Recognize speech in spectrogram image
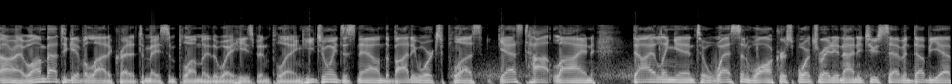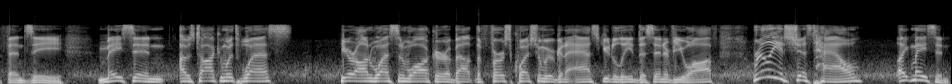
All right. Well, I'm about to give a lot of credit to Mason Plumlee the way he's been playing. He joins us now on the Bodyworks Plus guest hotline, dialing in to Wes and Walker Sports Radio 92.7 WFNZ. Mason, I was talking with Wes here on Wes and Walker about the first question we were going to ask you to lead this interview off. Really, it's just how. Like Mason,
